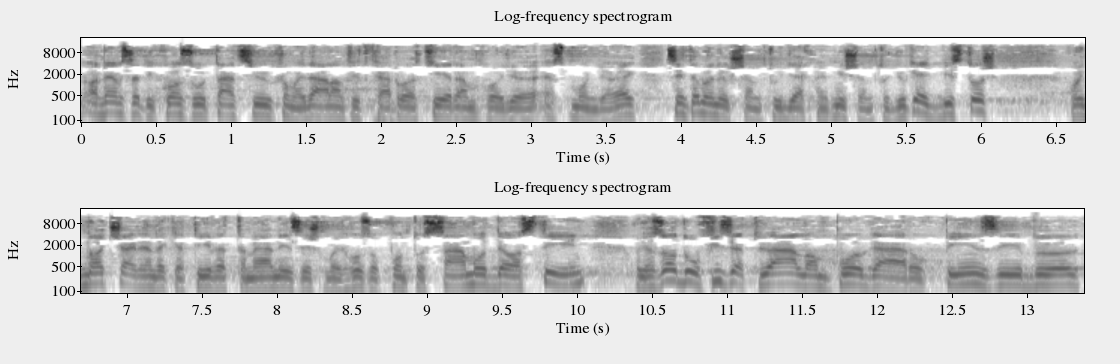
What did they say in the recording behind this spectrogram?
A nemzeti konzultációkra, majd államtitkárról kérem, hogy ezt mondja meg. Szerintem önök sem tudják, meg mi sem tudjuk. Egy biztos, hogy nagyságrendeket tévedtem elnézést, majd hozok pontos számot, de az tény, hogy az adófizető állampolgárok pénzéből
